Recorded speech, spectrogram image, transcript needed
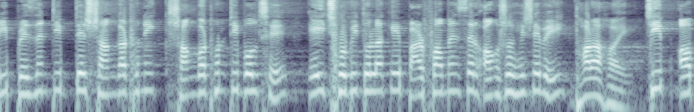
রিপ্রেজেন্টেটিভদের সাংগঠনিক সংগঠনটি বলছে, এই ছবি তোলাকে পারফরমেন্সের অংশ হিসেবেই ধরা হয়। Chief of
